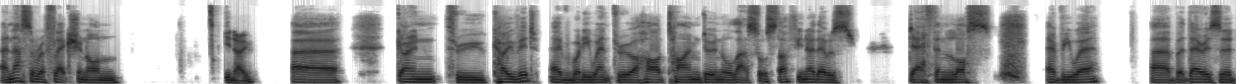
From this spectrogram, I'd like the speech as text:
And that's a reflection on, you know, uh going through COVID. Everybody went through a hard time doing all that sort of stuff. You know, there was death and loss everywhere. Uh, but there is a,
